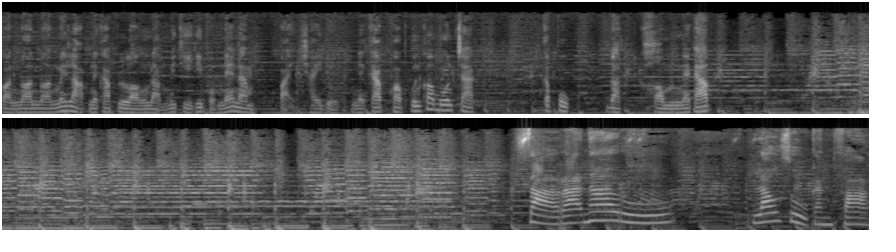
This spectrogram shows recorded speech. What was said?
ก่อนนอนนอนไม่หลับนะครับ ลองนำวิธีที่ผมแนะนำไปใช้ดูนะครับ ขอบคุณข้อมูลจากกระปุก .com นะครับ สาระน่ารู้ เล่าสู่กันฟัง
